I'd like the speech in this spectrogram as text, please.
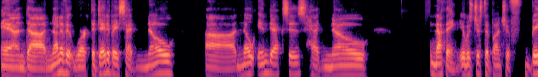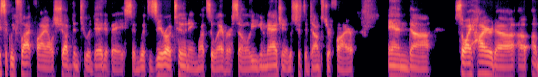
And uh, none of it worked. The database had no uh, no indexes had no nothing. It was just a bunch of basically flat files shoved into a database and with zero tuning whatsoever. So you can imagine it was just a dumpster fire. And uh, so I hired a, a,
